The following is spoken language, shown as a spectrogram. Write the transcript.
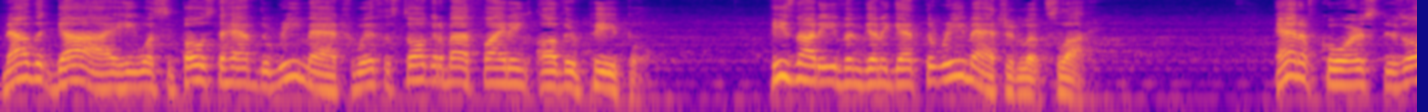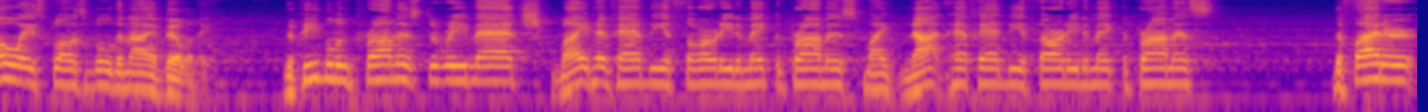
Now the guy he was supposed to have the rematch with is talking about fighting other people. He's not even going to get the rematch, it looks like. And of course, there's always plausible deniability. The people who promised the rematch might have had the authority to make the promise, might not have had the authority to make the promise. The fighter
